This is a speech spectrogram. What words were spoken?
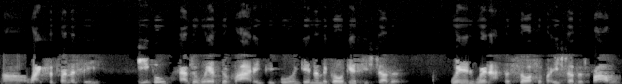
uh, white supremacy, evil, has a way of dividing people and getting them to go against each other when we're not the source of each other's problems,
